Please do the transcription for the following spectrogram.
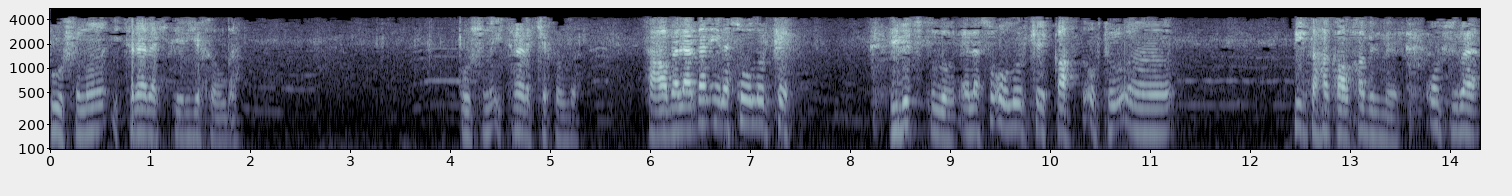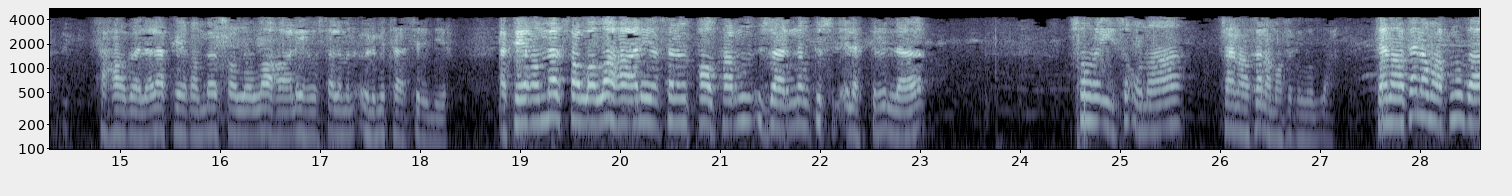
huşunu itirərək deyir, yıxıldı. Huşunu itirərək yıxıldı. Sahabələrdən eləsi olur ki, dili tutulur, eləsi olur ki, qalxdı, otur, ə, bir daha qalxa bilmir. O cürə səhabələrə Peyğəmbər sallallahu aleyhi və səlləmin ölümü təsir edir. Və Peyğəmbər sallallahu aleyhi və səlləmin paltarının üzərindən qüsl elətdirirlər. Sonra isə ona cənazə namazı qılırlar. Cənazə namazını da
